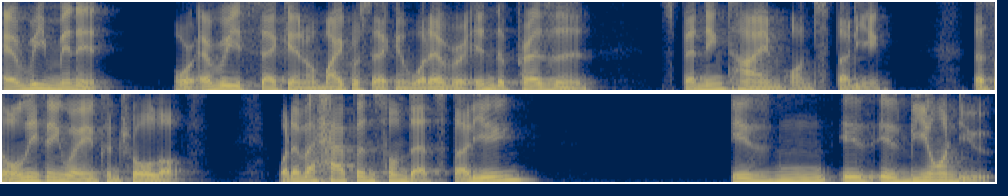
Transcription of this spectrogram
every minute or every second or microsecond, whatever, in the present, spending time on studying. That's the only thing we're in control of. Whatever happens from that studying is, is, is beyond you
